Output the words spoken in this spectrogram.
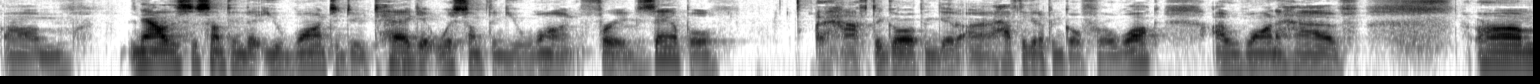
Um, now this is something that you want to do. Tag it with something you want. For example, I have to go up and get I have to get up and go for a walk. I want to have um,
